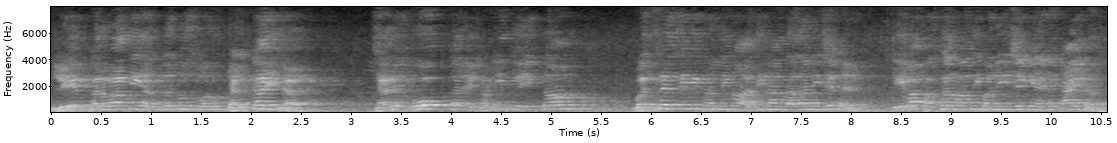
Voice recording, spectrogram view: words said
લેપ કરવાથી અંદરનું સ્વરૂપ ઢંકાઈ જાય. જ્યારે ઓપ કરે ઘણી તો એકદમ વજ્ર પ્રતિમા આદિનાથ દાદાની છે ને, એવા પથ્થરમાંથી બની છે કે એને કાંઈ ન થાય.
